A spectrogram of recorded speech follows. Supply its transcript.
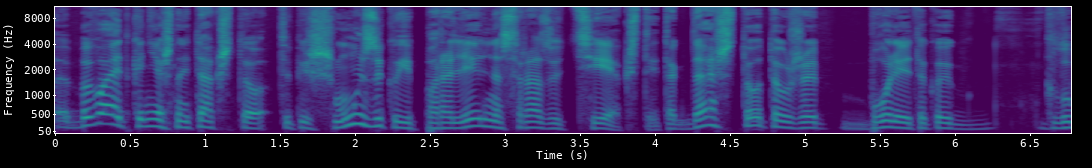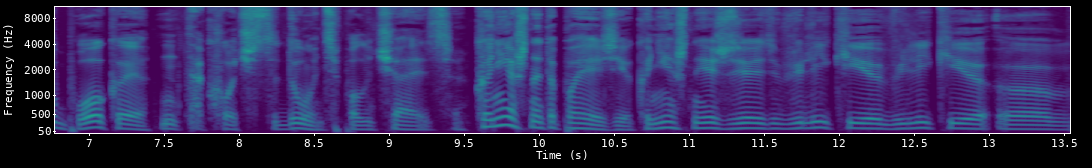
э, бывает, конечно, и так, что ты пишешь музыку, и параллельно сразу тексты, и тогда что-то уже более такое глубокое. Ну, так хочется думать, получается. Конечно, это поэзия. Конечно, есть великие, великие э,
